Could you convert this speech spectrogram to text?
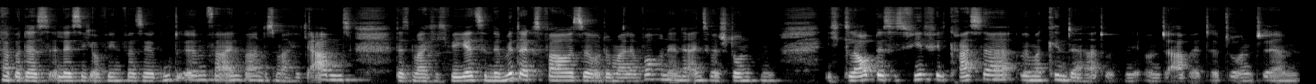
Aber das lässt sich auf jeden Fall sehr gut ähm, vereinbaren. Das mache ich abends, das mache ich wie jetzt in der Mittagspause oder mal am Wochenende ein, zwei Stunden. Ich glaube, das ist viel, viel krasser, wenn man Kinder hat und, und arbeitet. Und ähm,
